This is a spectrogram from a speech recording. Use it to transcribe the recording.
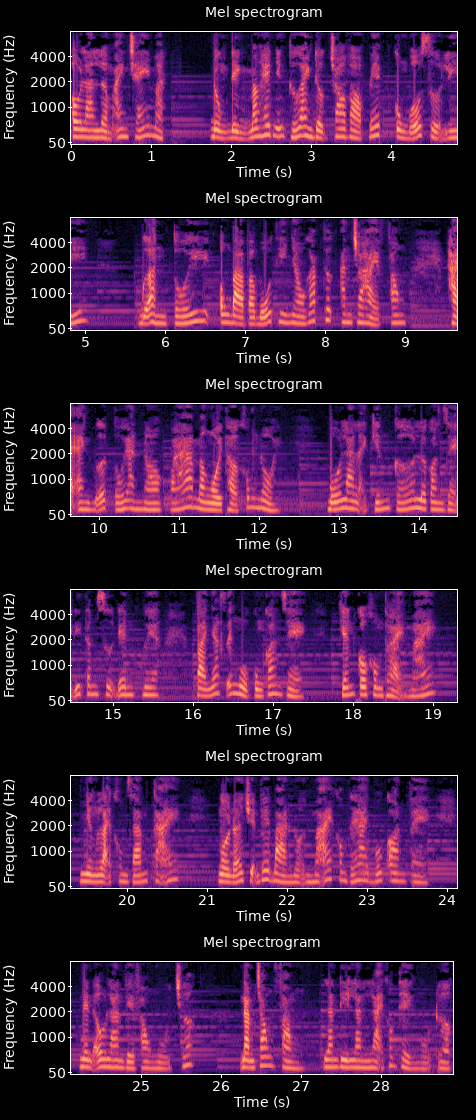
Âu Lan lườm anh cháy mặt. Đùng đỉnh mang hết những thứ anh được cho vào bếp cùng bố xử lý. Bữa ăn tối, ông bà và bố thi nhau gắp thức ăn cho Hải Phong. Hải Anh bữa tối ăn no quá mà ngồi thở không nổi. Bố Lan lại kiếm cớ lôi con rể đi tâm sự đêm khuya và nhắc sẽ ngủ cùng con rể, khiến cô không thoải mái, nhưng lại không dám cãi. Ngồi nói chuyện với bà nội mãi không thấy hai bố con về, nên Âu Lan về phòng ngủ trước. Nằm trong phòng, Lan đi lăn lại không thể ngủ được,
